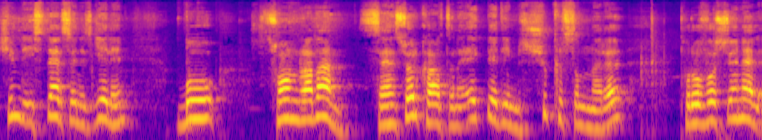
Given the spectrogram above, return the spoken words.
Şimdi isterseniz gelin bu sonradan sensör kartını eklediğimiz şu kısımları profesyonel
